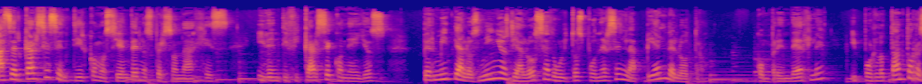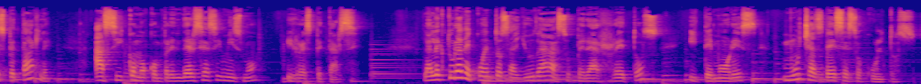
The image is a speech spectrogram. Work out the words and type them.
Acercarse a sentir como sienten los personajes, identificarse con ellos, permite a los niños y a los adultos ponerse en la piel del otro, comprenderle y por lo tanto respetarle, así como comprenderse a sí mismo y respetarse. La lectura de cuentos ayuda a superar retos y temores muchas veces ocultos.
